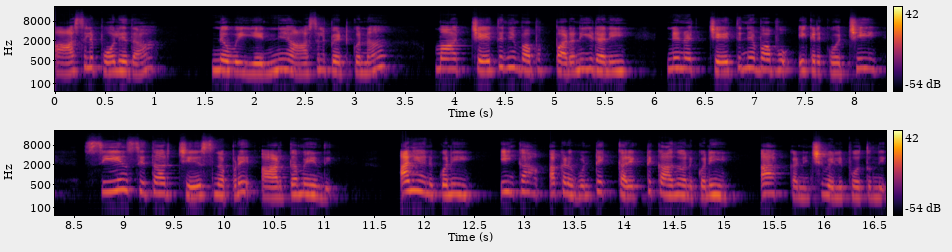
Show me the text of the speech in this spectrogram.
ఆశలు పోలేదా? నువ్వు ఎన్ని ఆశలు పెట్టుకున్నా మా చైతన్య బాబు పడనీయడని నేను చైతన్య బాబు ఇక్కడికి వచ్చి సీన్ సితార్ చేసినప్పుడే అర్థమైంది అని అనుకొని ఇంకా అక్కడ ఉంటే కరెక్ట్ కాదు అనుకొని అక్కడి నుంచి వెళ్ళిపోతుంది.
